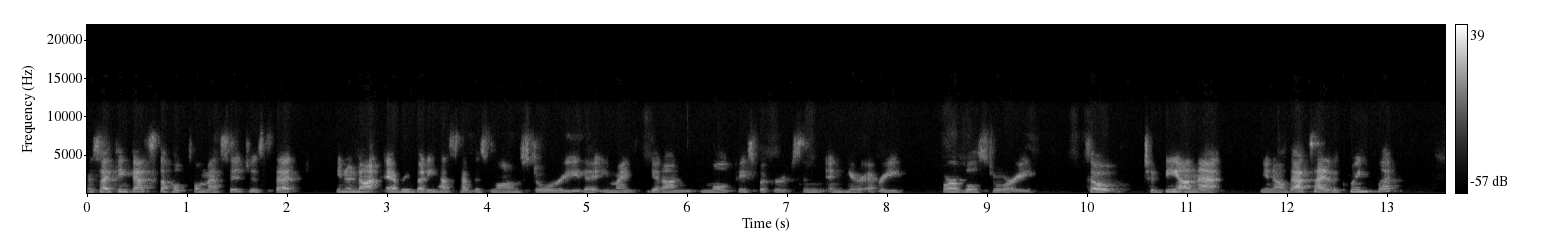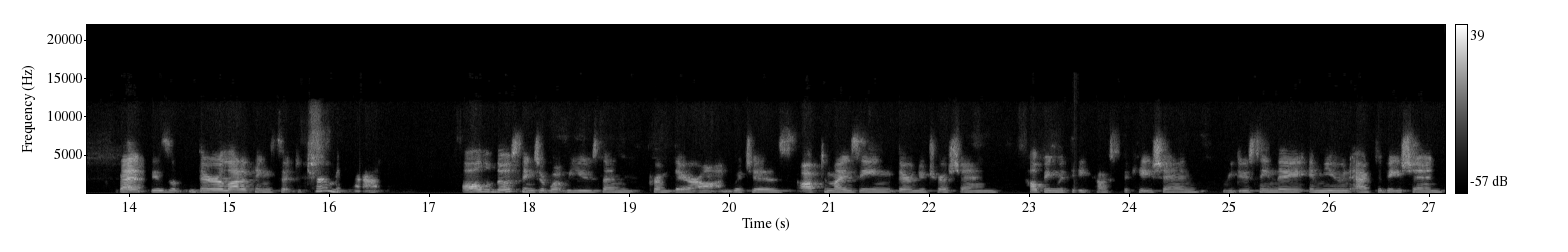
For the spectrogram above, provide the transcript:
And so I think that's the hopeful message is that, you know, not everybody has to have this long story that you might get on mold Facebook groups and, and hear every horrible story. So to be on that, you know, that side of the coin flip, that is, there are a lot of things that determine that all of those things are what we use then from there on, which is optimizing their nutrition, helping with detoxification, reducing the immune activation,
